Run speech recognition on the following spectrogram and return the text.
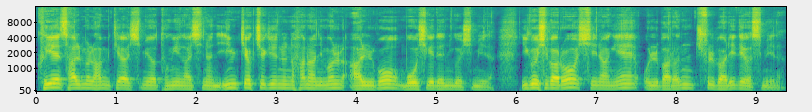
그의 삶을 함께 하시며 동행하시는 인격적인 하나님을 알고 모시 게 된 것입니다. 이것이 바로 신앙의 올바른 출발이 되었습니다.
